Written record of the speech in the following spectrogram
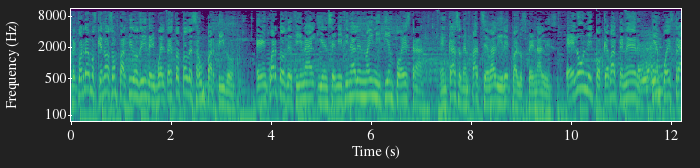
Recordemos que no son partidos de ida y vuelta, esto todo es a un partido. En cuartos de final y en semifinales no hay ni tiempo extra. En caso de empate se va directo a los penales. El único que va a tener tiempo extra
